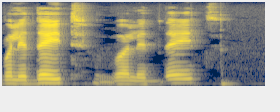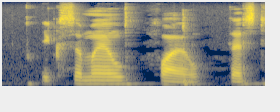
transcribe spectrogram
validate validate XML file test.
